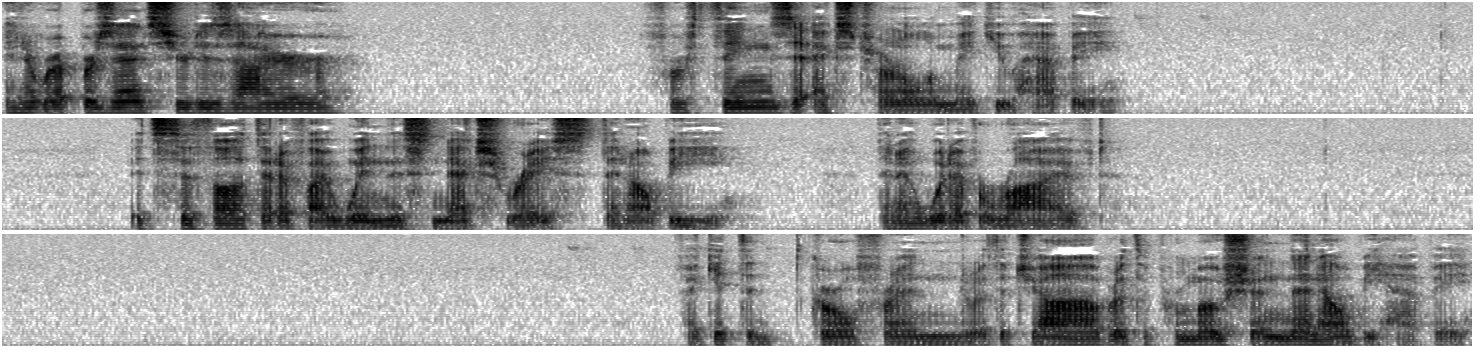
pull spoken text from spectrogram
And it represents your desire for things external to make you happy. It's the thought that if I win this next race, then I'll be, then I would have arrived. If I get the girlfriend or the job or the promotion, then I'll be happy.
